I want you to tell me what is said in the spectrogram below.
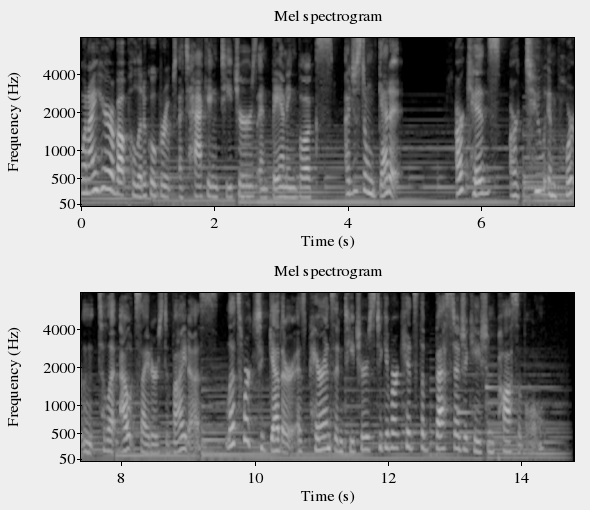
When I hear about political groups attacking teachers and banning books, I just don't get it. Our kids are too important to let outsiders divide us. Let's work together as parents and teachers to give our kids the best education possible.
